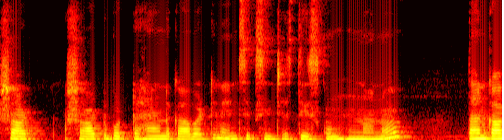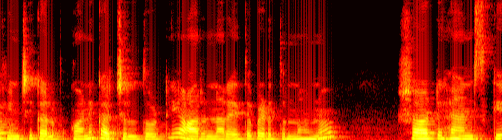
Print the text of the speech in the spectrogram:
షార్ట్ షార్ట్ బుట్ట హ్యాండ్ కాబట్టి నేను సిక్స్ ఇంచెస్ తీసుకుంటున్నాను. దానికి హాఫ్ ఇంచి కలుపుకొని ఖర్చులతోటి ఆరున్నర అయితే పెడుతున్నాను. షార్ట్ హ్యాండ్స్కి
